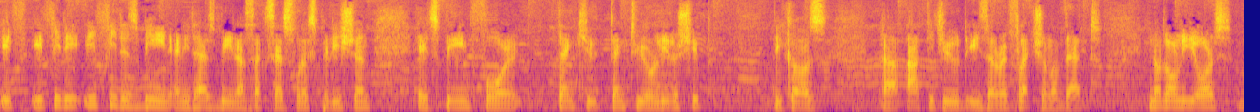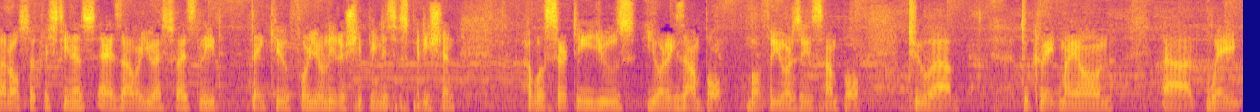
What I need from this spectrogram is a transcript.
If, if, it, if it has been, and it has been, a successful expedition, it's been for thank you, thank to your leadership, because uh, attitude is a reflection of that. Not only yours, but also Christina's as our USOS lead. Thank you for your leadership in this expedition. I will certainly use your example, both of yours example, to uh, to create my own uh, way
